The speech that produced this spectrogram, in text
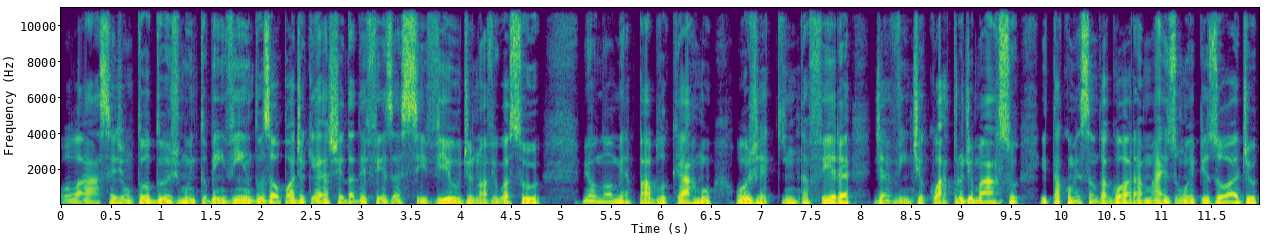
Olá, sejam todos muito bem-vindos ao podcast da Defesa Civil de Nova Iguaçu. Meu nome é Pablo Carmo, hoje é quinta-feira, dia 24 de março, e está começando agora mais um episódio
